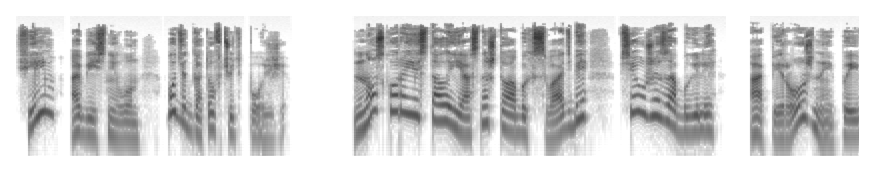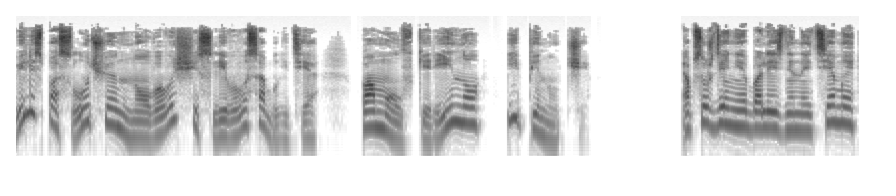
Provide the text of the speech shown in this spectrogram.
Фильм, — объяснил он, — будет готов чуть позже. Но скоро ей стало ясно, что об их свадьбе все уже забыли, а пирожные появились по случаю нового счастливого события — помолвки Рино и Пинуччи. Обсуждение болезненной темы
